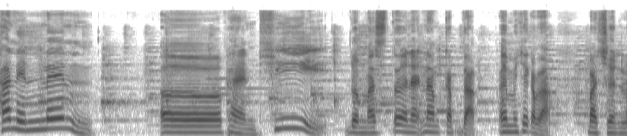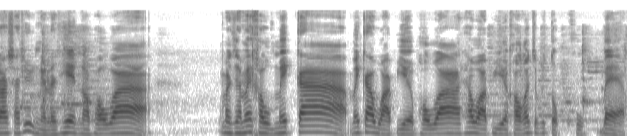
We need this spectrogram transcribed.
ถ้าเน้นเล่น เอ่อแผนที่โดนมาสเตอร์แนะนำกับดักเอ้ยไม่ใช่กับดักบัตรเชิญราชาที่อยู่ในประเทศเนาะเพราะว่ามันจะไม่เขาไม่กล้าไม่กล้าวาร์ปเยอะเพราะว่าถ้าวาร์ปเยอะเขาก็จะไปตกคุกแบบ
